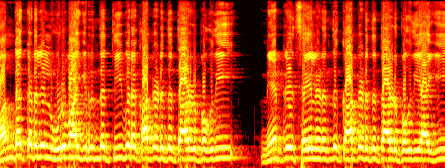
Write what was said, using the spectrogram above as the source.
வங்கக்கடலில் உருவாகியிருந்த தீவிர காற்றழுத்த தாழ்வு பகுதி நேற்று செயலிழந்து காற்றழுத்த தாழ்வு பகுதியாகி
